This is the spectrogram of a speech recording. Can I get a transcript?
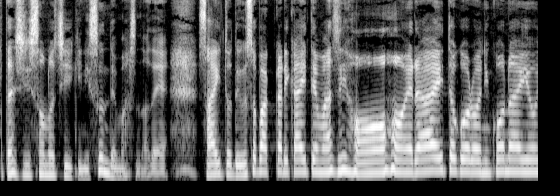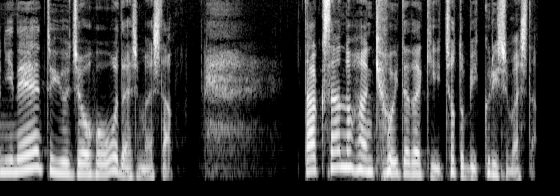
私その地域に住んでますのでサイトで嘘ばっかり書いてますよ。偉いところに来ないようにねという情報を出しました。たくさんの反響をいただきちょっとびっくりしました。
